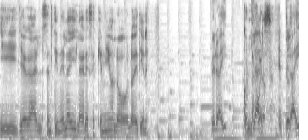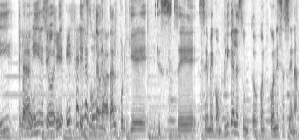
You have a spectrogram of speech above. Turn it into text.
y llega el centinela y la gracia es que Neo lo, lo detiene Pero ahí, con la Claro. fuerza. pero ahí para claro, mí eso es es, que esa es es la cosa. fundamental porque se, se me complica el asunto con, con esa escena.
